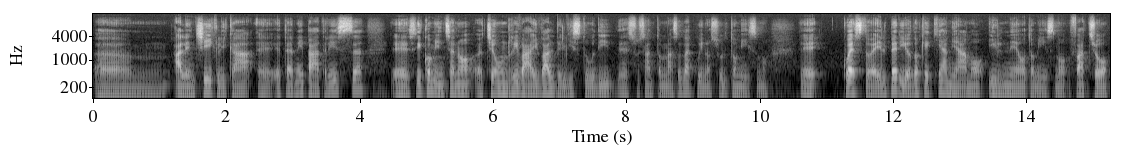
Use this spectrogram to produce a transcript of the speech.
ehm, all'enciclica eh, Eterni Patris eh, eh, c'è un revival degli studi eh, su San Tommaso d'Aquino sul tomismo. questo è il periodo che chiamiamo il neotomismo. Faccio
